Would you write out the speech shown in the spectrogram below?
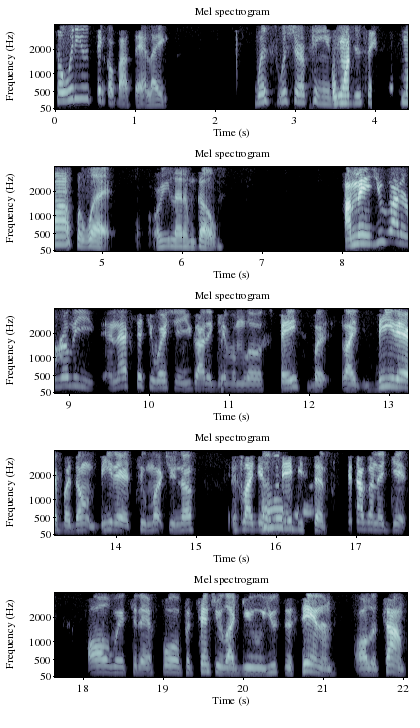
So what do you think about that? Like, what's what's your opinion? Do you just say them off or what, or you let them go? I mean, you gotta really in that situation, you gotta give them a little space, but like be there, but don't be there too much. You know, it's like it's uh-huh. baby steps they're not gonna get all the way to their full potential like you used to seeing them all the time.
